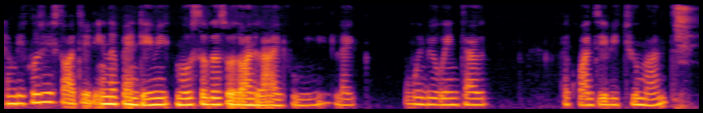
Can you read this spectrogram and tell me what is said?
And because we started in the pandemic, most of this was online for me. Like when we went out, like once every two months.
